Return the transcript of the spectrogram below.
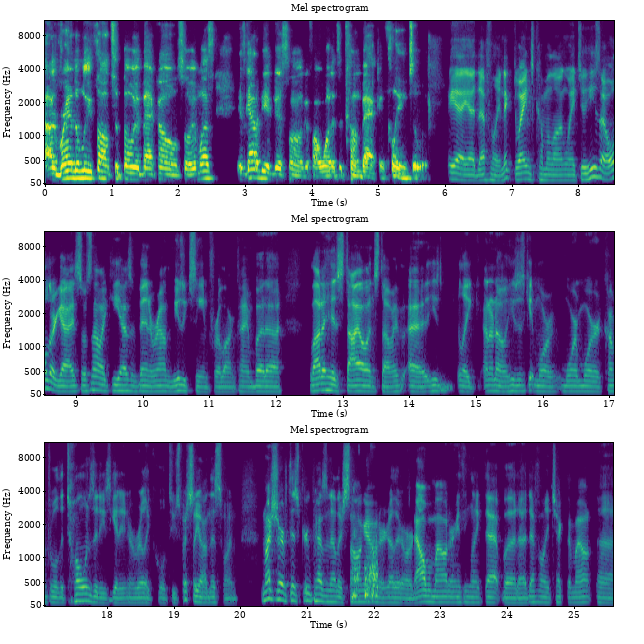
I randomly thought to throw it back on. So it must it's gotta be a good song if I wanted to come back and cling to it. Yeah, yeah, definitely. Nick Dwayne's come a long way too. He's an older guy, so it's not like he hasn't been around the music scene for a long time. But uh, a lot of his style and stuff, uh, he's like, I don't know, he's just getting more, more and more comfortable. The tones that he's getting are really cool too, especially on this one. I'm not sure if this group has another song out or another or an album out or anything like that, but uh, definitely check them out. Uh,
